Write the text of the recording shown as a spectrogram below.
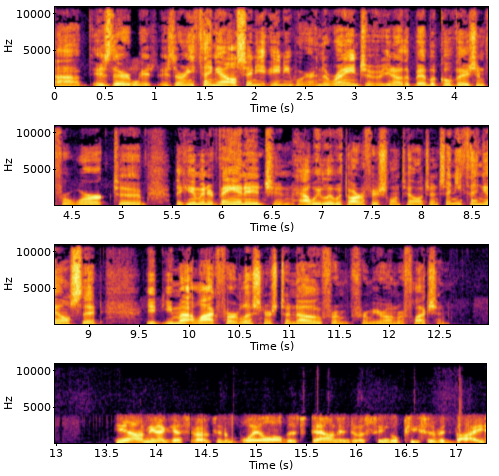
Uh, is there mm-hmm. is, is, there anything else any anywhere in the range of you know the biblical vision for work to the human advantage and how we live with artificial intelligence? Anything else that you you might like for listeners to know from from your own reflection? Yeah, I mean, I guess if I was going to boil all this down into a single piece of advice,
